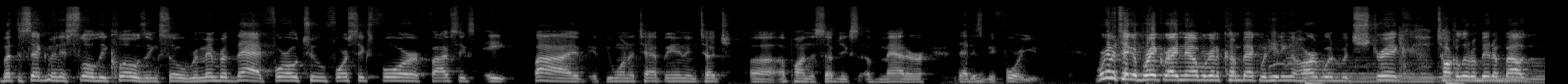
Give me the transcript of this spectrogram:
But the segment is slowly closing. So remember that 402-464-5685 if you want to tap in and touch uh, upon the subjects of matter that is before you. We're going to take a break right now. We're going to come back with hitting the hardwood with Strick, talk a little bit about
